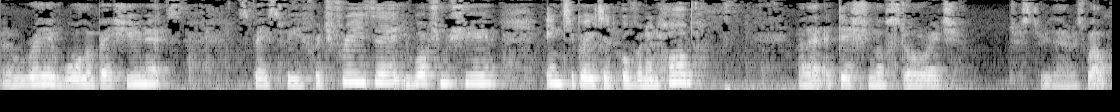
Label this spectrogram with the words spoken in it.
an array of wall and base units, space for your fridge freezer, your washing machine, integrated oven and hob, and then additional storage just through there as well.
